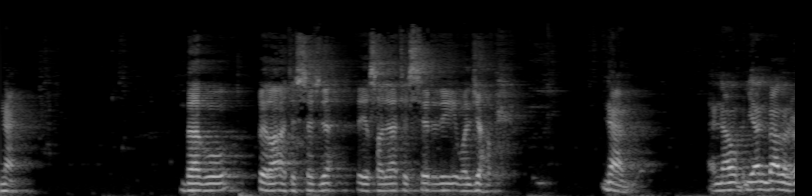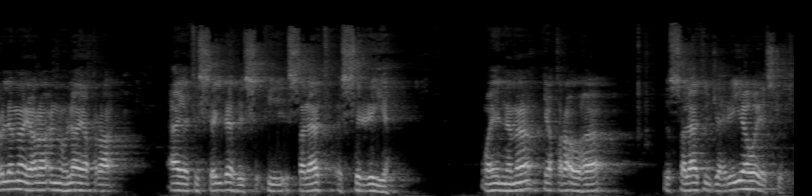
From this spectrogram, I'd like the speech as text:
نعم. باب قراءة السجدة. في صلاة السر والجهر. نعم. أنه لأن بعض العلماء يرى أنه لا يقرأ آية السجدة في الصلاة السرية وإنما يقرأها في الصلاة الجهرية ويسجد.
